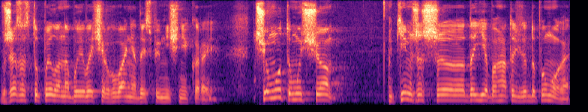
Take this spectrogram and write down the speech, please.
вже заступила на бойове чергування десь в Північній Кореї. Чому? Тому що. Кім же ж е, дає багато допомоги.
